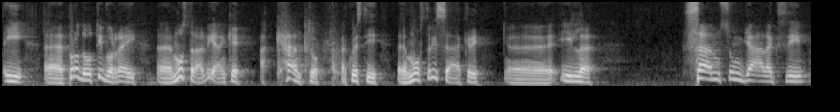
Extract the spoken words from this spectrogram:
i prodotti vorrei mostrarvi anche accanto a questi mostri sacri il Samsung Galaxy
